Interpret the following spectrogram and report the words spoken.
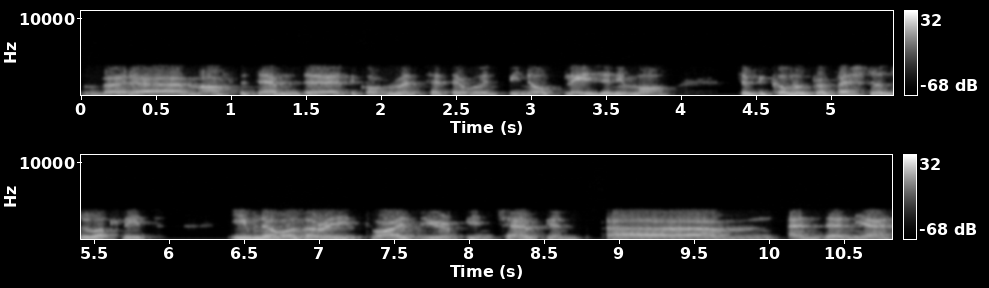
But um, after them, the, the government said there would be no place anymore to become a professional duathlete. Even I was already twice European champion, um, and then yeah,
